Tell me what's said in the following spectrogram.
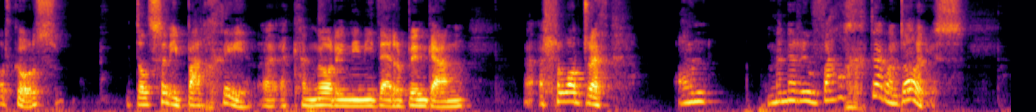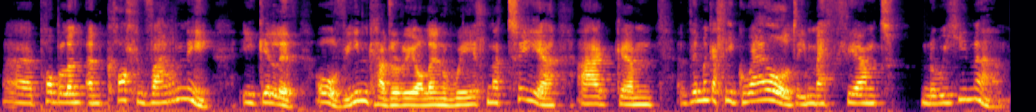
wrth gwrs, dylsyn ni barchu y, y cyngor i ni'n ei dderbyn gan y Llywodraeth, ond mae yna rhyw falchder yn does. Uh, pobl yn, yn coll farnu i gilydd. O, fi'n cadw reolen well na ti, a, ac um, ddim yn gallu gweld i methiant nhw i hunan.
